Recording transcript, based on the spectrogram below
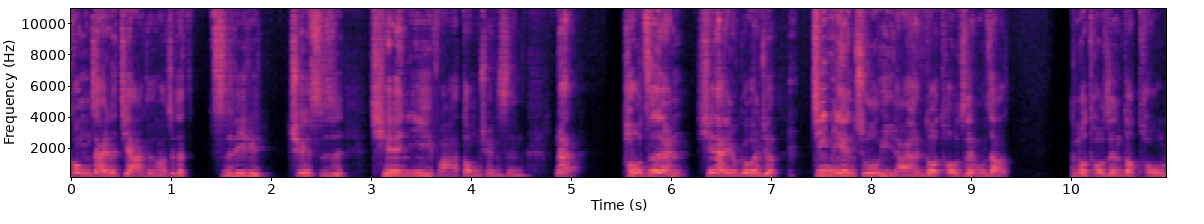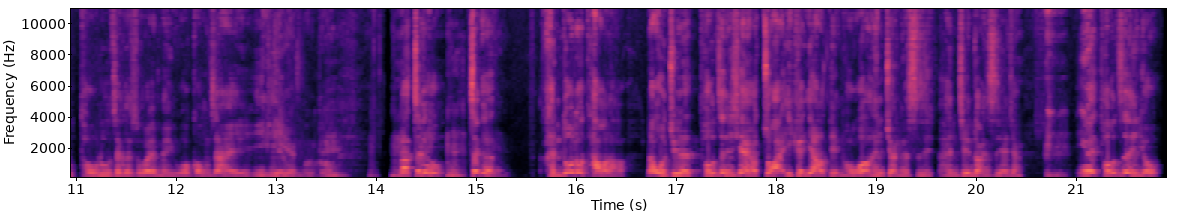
公债的价格啊，这个值利率确实是牵一发动全身。那投资人现在有个问题，就今年初以来，很多投资人我知道很多投资人都投投入这个所谓美国公债 ETF，对，那这个这个很多都套牢。那我觉得投资人现在要抓一个要点，我很短的时很简短时间讲，因为投资人有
